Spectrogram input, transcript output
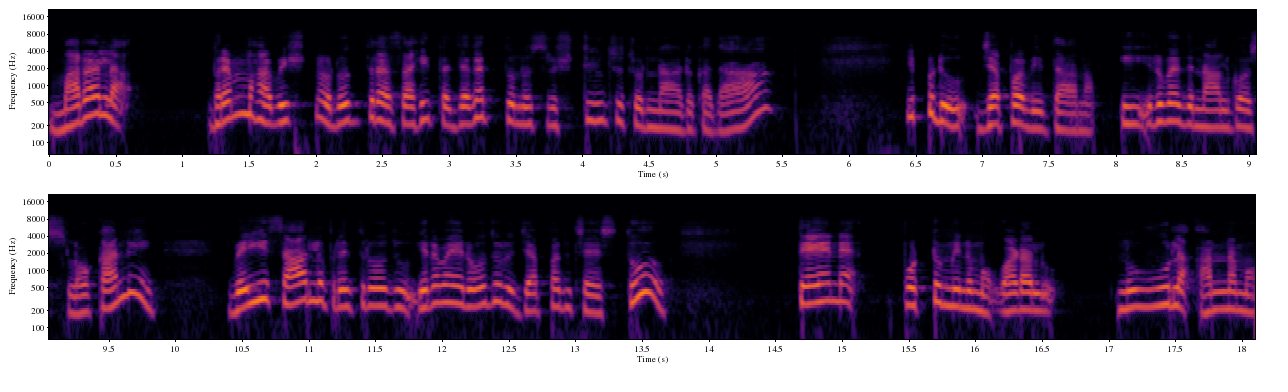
మరల బ్రహ్మ విష్ణు రుద్ర సహిత జగత్తును సృష్టించుచున్నాడు కదా. ఇప్పుడు జప విధానం. ఈ ఇరవై నాలుగో శ్లోకాన్ని వెయ్యి సార్లు ప్రతిరోజు ఇరవై రోజులు జపం చేస్తూ తేనె పొట్టు మినుము వడలు నువ్వుల అన్నము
